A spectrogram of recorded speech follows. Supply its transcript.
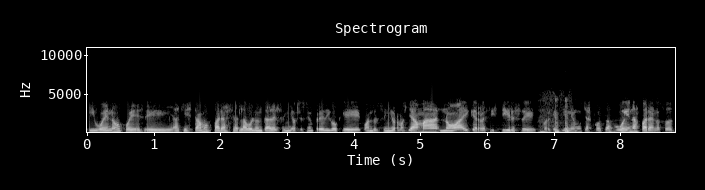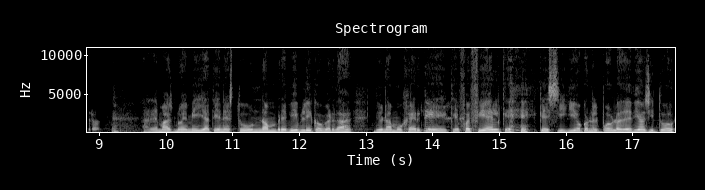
y bueno, pues eh, aquí estamos para hacer la voluntad del Señor. Yo siempre digo que cuando el Señor nos llama no hay que resistirse, porque tiene muchas cosas buenas para nosotros. Además, Noemí, ya tienes tú un nombre bíblico, ¿verdad? De una mujer que, que fue fiel, que, que siguió con el pueblo de Dios y tú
